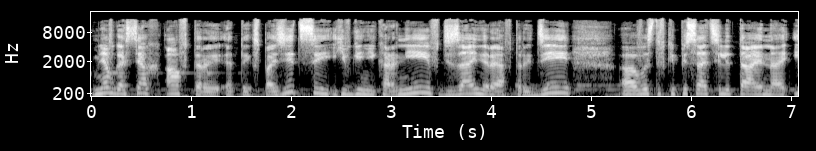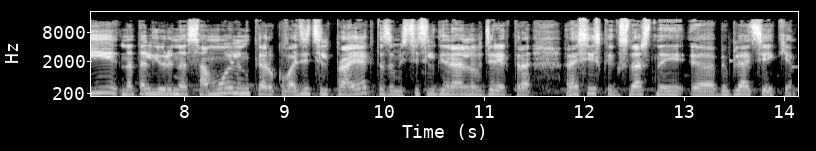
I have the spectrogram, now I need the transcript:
У меня в гостях авторы этой экспозиции Евгений Корнеев, дизайнер и автор идеи э, выставки «Писатели тайна» и Наталья Юрьевна Само Самойленко, руководитель проекта, заместитель генерального директора Российской государственной э, библиотеки.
